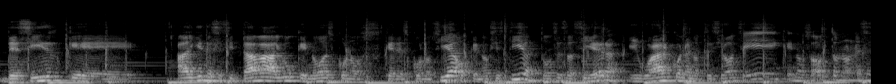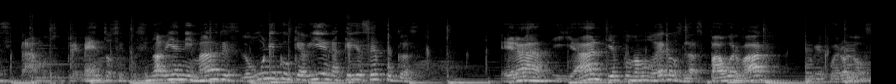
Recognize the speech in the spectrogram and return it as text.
decir que alguien necesitaba algo que, no que desconocía o que no existía, entonces así era. Igual con la nutrición, sí, que nosotros no necesitamos suplementos, pues si no había ni madres, lo único que había en aquellas épocas era, y ya en tiempos más modernos, las Power Bar, que fueron los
